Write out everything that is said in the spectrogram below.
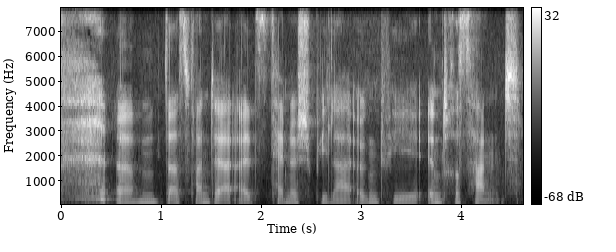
ähm, das fand er als Tennisspieler irgendwie interessant.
